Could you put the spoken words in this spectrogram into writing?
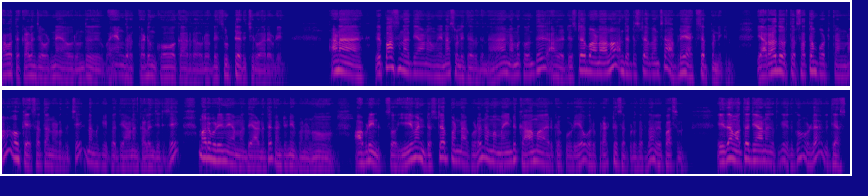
தவத்தை களைஞ்ச உடனே அவர் வந்து பயங்கர கடும் கோவக்காரர் அவர் அப்படியே சுட்டு எரிச்சிருவார் அப்படின்னு. ஆனா விபாசனா தியானம் என்ன சொல்லி தருதுன்னா நமக்கு வந்து அது டிஸ்டர்ப் ஆனாலும் அந்த டிஸ்டர்பன்ஸை அப்படியே அக்செப்ட் பண்ணிக்கணும். யாராவது ஒருத்தர் சத்தம் போட்டுட்டாங்கனாலும் ஓகே சத்தம் நடந்துச்சு நமக்கு இப்போ தியானம் கலைஞ்சிருச்சு மறுபடியும் நம்ம தியானத்தை கண்டினியூ பண்ணணும் அப்படின்னு. ஸோ ஈவன் டிஸ்டர்ப் பண்ணா கூட நம்ம மைண்டு காமா இருக்கக்கூடிய ஒரு ப்ராக்டிஸை கொடுக்கறது தான் விபாசனம். இதுதான் மற்ற தியானத்துக்கும் இதுக்கும் உள்ள வித்தியாசம்.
